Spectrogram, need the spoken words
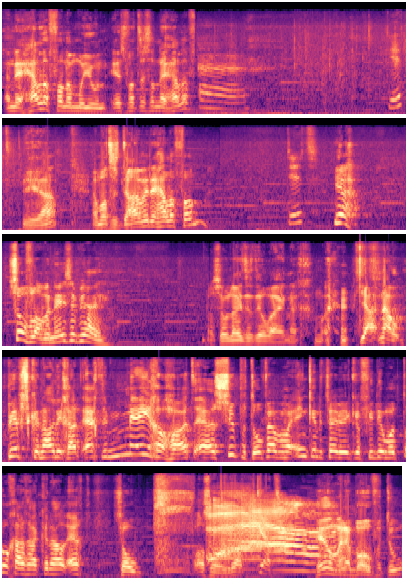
en de helft van een miljoen is, wat is dan de helft? Eh. dit, Ja. En wat is daar weer de helft van? dit. Ja. Zoveel abonnees heb jij. Nou, zo lijkt het heel weinig. Ja, nou, Pips kanaal die gaat echt mega hard. Eh, super tof. We hebben maar één keer in de twee weken een video, maar toch gaat haar kanaal echt zo pff, als een raket. Helemaal naar boven toe.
